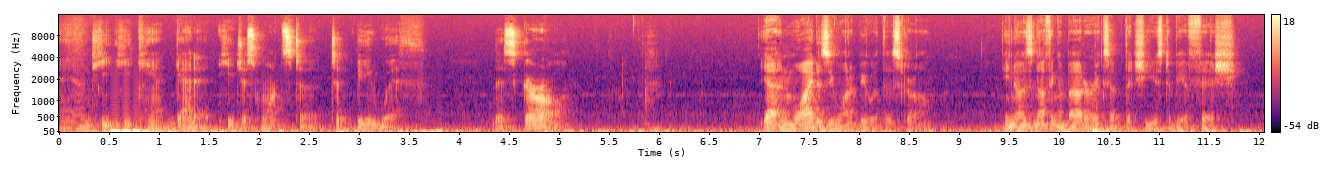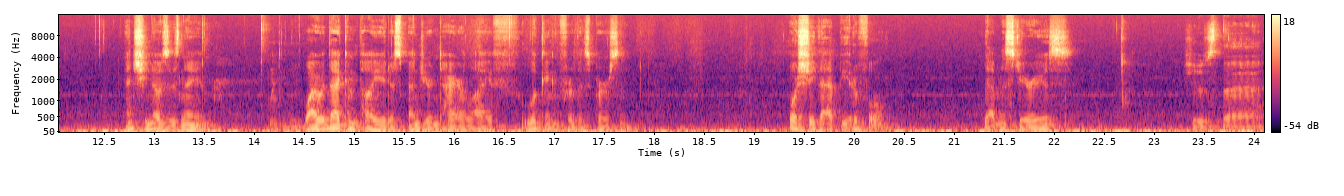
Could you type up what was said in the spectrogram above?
And he, he can't get it. He just wants to, to be with this girl. Yeah, and why does he want to be with this girl? He knows nothing about her except that she used to be a fish, and she knows his name. Mm-hmm. Why would that compel you to spend your entire life looking for this person? Was she that beautiful? That mysterious? She was the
